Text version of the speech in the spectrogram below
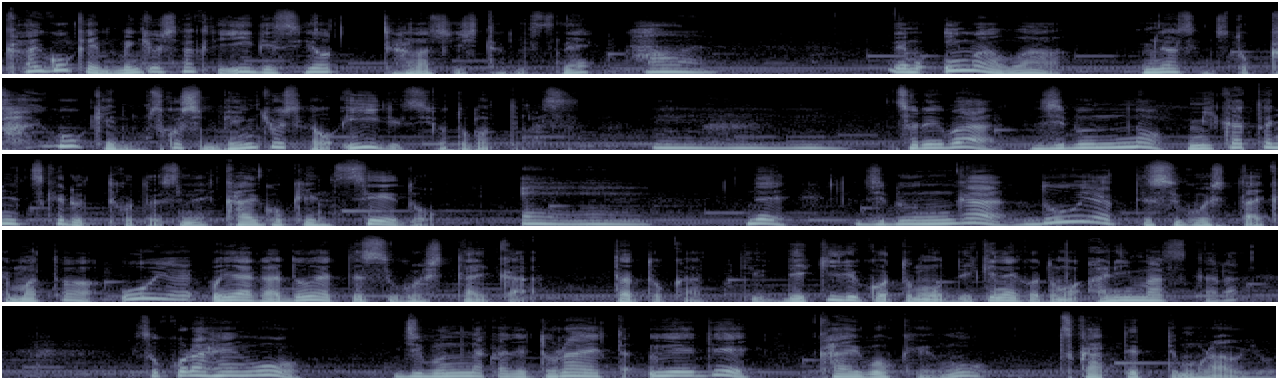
介護保険勉強しなくていいですよって話したんですね。はい。でも今は皆さんちょっと介護保険も少し勉強した方がいいですよと思ってます。うんうんうん。それは自分の味方につけるってことですね。介護保険制度えええ。で自分がどうやって過ごしたいかまたは親親がどうやって過ごしたいかだとかっていうできることもできないこともありますからそこら辺を自分の中で捉えた上で介護保険を使っていってもらうよ。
